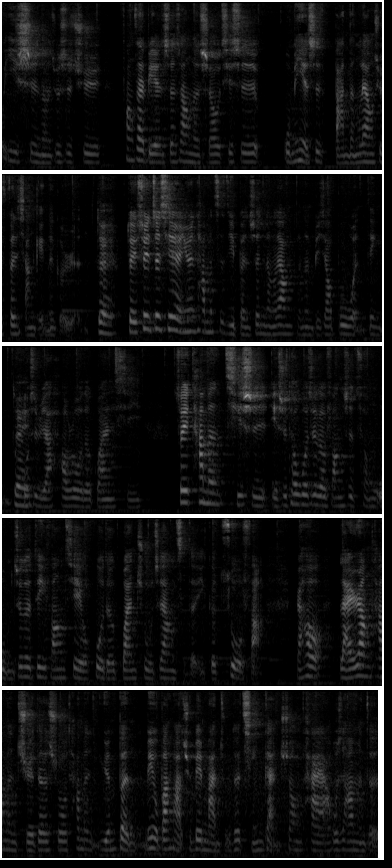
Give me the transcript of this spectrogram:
意识呢，就是去放在别人身上的时候，其实我们也是把能量去分享给那个人，对。对，所以这些人因为他们自己本身能量可能比较不稳定，对，或是比较耗弱的关系，所以他们其实也是透过这个方式，从我们这个地方借由获得关注这样子的一个做法。然后来让他们觉得说，他们原本没有办法去被满足的情感状态啊，或者他们的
